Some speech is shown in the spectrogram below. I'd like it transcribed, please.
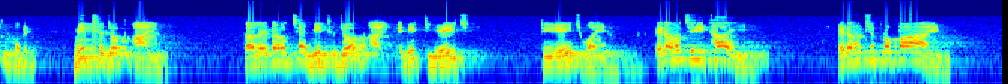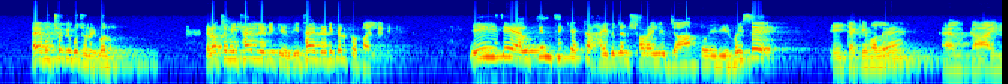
কি হবে? মিথ যোগ আই তাহলে এটা হচ্ছে মিথ যোগ আই এমি T H T H Y L এটা হচ্ছে ইথাইল। এটা হচ্ছে প্রোপাইল। এই বুঝছ কি বুঝো নাই? বলো। এটা হচ্ছে methyl radical, ethyl radical, propyl radical. এই যে অ্যালকেন থেকে একটা হাইড্রোজেন সরাইলে যা তৈরি হয়েছে এইটাকে বলে অ্যালকাইল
